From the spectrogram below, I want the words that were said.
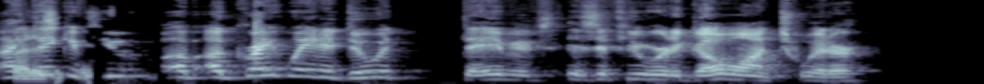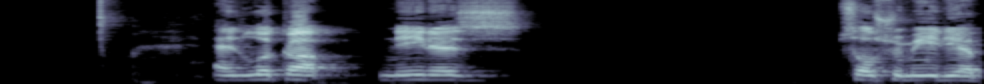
I think if you a, a, great way to do it, Dave, is, is if you were to go on Twitter and look up Nina's social media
